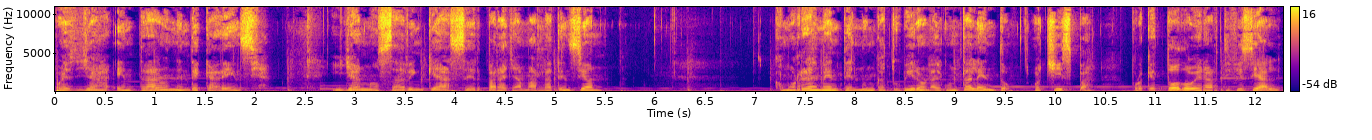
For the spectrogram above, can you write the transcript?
pues ya entraron en decadencia y ya no saben qué hacer para llamar la atención. Como realmente nunca tuvieron algún talento o chispa, porque todo era artificial,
